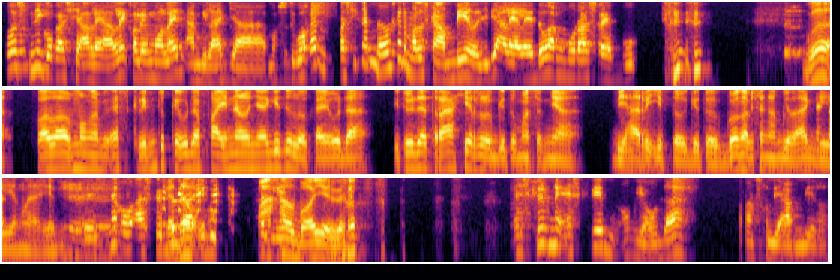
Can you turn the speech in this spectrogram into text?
Us nih gua kasih ale-ale, kalau yang mau lain ambil aja. Maksud gua kan pasti kan Daus kan males ngambil, jadi ale-ale doang murah seribu. Gue kalau mau ngambil es krim tuh kayak udah finalnya gitu loh. Kayak udah itu udah terakhir loh gitu maksudnya di hari itu gitu. Gue nggak bisa ngambil lagi yang lain. Biasanya kalau es krim Kadang udah ibu Mahal boy itu. es krim nih es krim. Oh ya udah langsung diambil.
